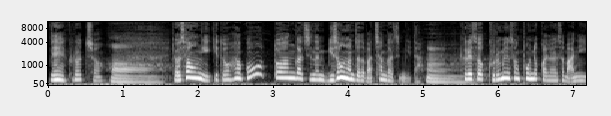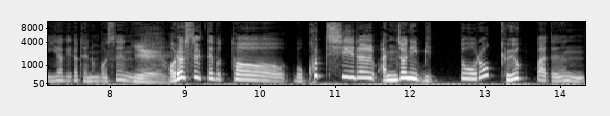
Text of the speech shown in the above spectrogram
네, 그렇죠. 아. 여성이기도 하고 또 한 가지는 미성년자도 마찬가지입니다. 음. 그래서 그루밍 성폭력 관련해서 많이 이야기가 되는 것은 예. 어렸을 때부터 뭐 코치를 완전히 믿 도록 교육받은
